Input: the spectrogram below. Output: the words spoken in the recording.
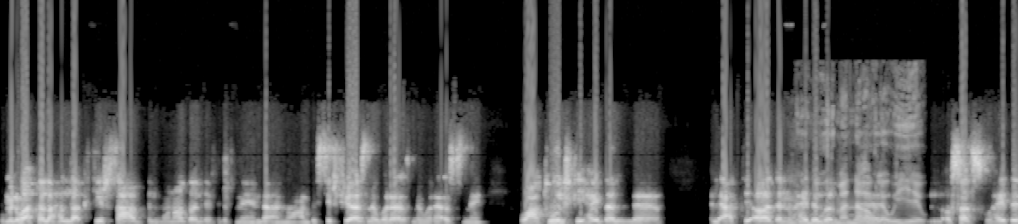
ومن وقتها لهلأ كثير صعب المناضله بلبنان لأنه عم بيصير في أزمة ورا أزمة ورا أزمة. وعلى طول في هيدا الاعتقاد إنه هيدا منا أولوية. القصص وهيدا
